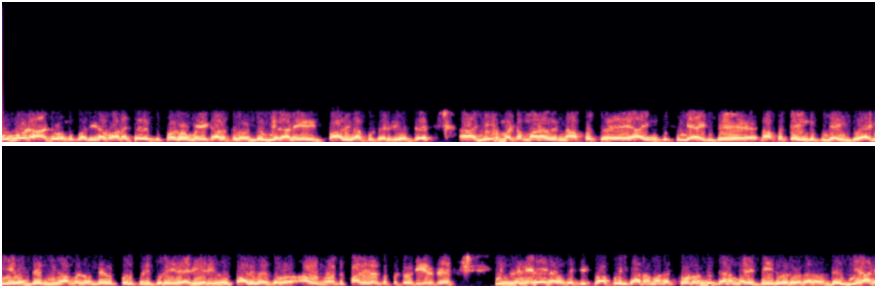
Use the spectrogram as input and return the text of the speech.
ஒவ்வொரு ஆண்டும் வந்து பாத்தீங்கன்னா வடகிழக்கு பருவமழை காலத்துல வந்து வீராண பாதுகாப்பு கருதி வந்து நீர்மட்டமானது நாற்பத்தி ஐந்து புள்ளி ஐந்து நாற்பத்தி ஐந்து புள்ளி ஐந்து அடியை வந்து மிகாமல் வந்து பொதுப்பணித்துறை அதிகாரிகள் வந்து பாதுகாக்க அவங்க வந்து பாதுகாக்கப்பட்டு வருகிறது. இந்த நிலையில வந்து டிப்பா புயல் காரணமாக தொடர்ந்து கனமழை பெய்து வருவதால் வந்து வீராண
